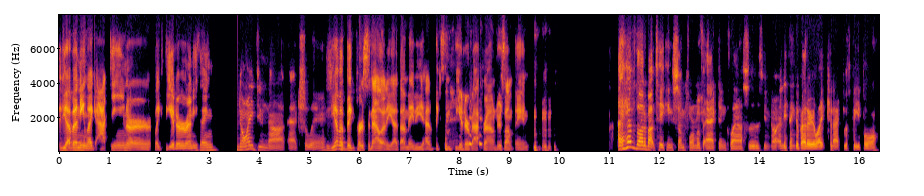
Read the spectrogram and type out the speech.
Did you have any like acting or like theater or anything? No, I do not actually. You have a big personality. I thought maybe you had like some theater background or something. I have thought about taking some form of acting classes, you know, anything to better like connect with people.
